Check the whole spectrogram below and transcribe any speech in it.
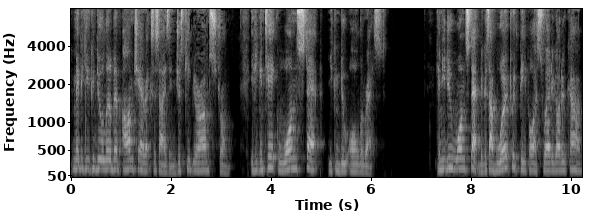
maybe you can do a little bit of armchair exercising. Just keep your arms strong. If you can take one step, you can do all the rest. Can you do one step? Because I've worked with people, I swear to God, who can't.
